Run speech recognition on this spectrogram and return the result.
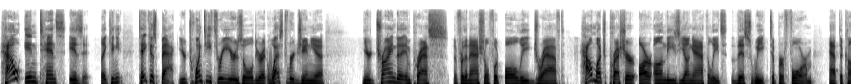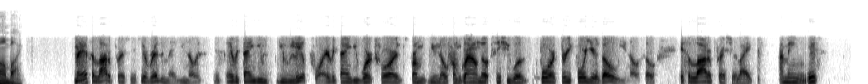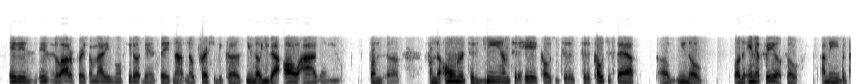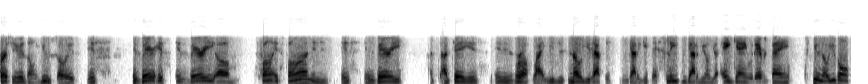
how intense is it? Like, can you take us back? You're 23 years old. You're at West Virginia. You're trying to impress for the National Football League draft. How much pressure are on these young athletes this week to perform at the combine? Man, it's a lot of pressure. It's your resume. You know, it's it's everything you you live for, everything you worked for from you know from ground up since you was four, three, four years old. You know, so it's a lot of pressure. Like, I mean, it's it is it's a lot of pressure. I'm not even gonna sit up there and say it's not no pressure because you know you got all eyes on you from the from the owner to the GM to the head coach and to the to the coaching staff of you know or the NFL. So I mean the pressure is on you. So it's it's it's very it's it's very um fun. It's fun and it's it's very. I, I tell you, it's it is rough. Like you just know you have to. You got to get that sleep. You got to be on your A game with everything. You know you gonna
